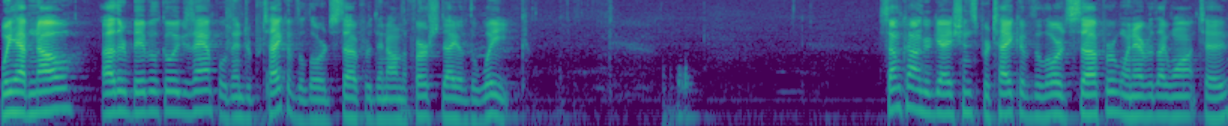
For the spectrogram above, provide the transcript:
We have no other biblical example than to partake of the Lord's Supper than on the first day of the week. Some congregations partake of the Lord's Supper whenever they want to.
